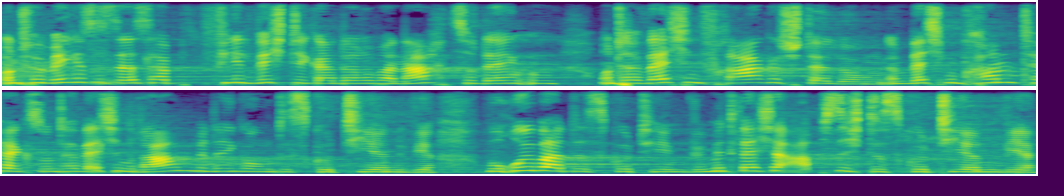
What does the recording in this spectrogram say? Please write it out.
und für mich ist es deshalb viel wichtiger, darüber nachzudenken, unter welchen Fragestellungen, in welchem Kontext, unter welchen Rahmenbedingungen diskutieren wir, worüber diskutieren wir, mit welcher Absicht diskutieren wir.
